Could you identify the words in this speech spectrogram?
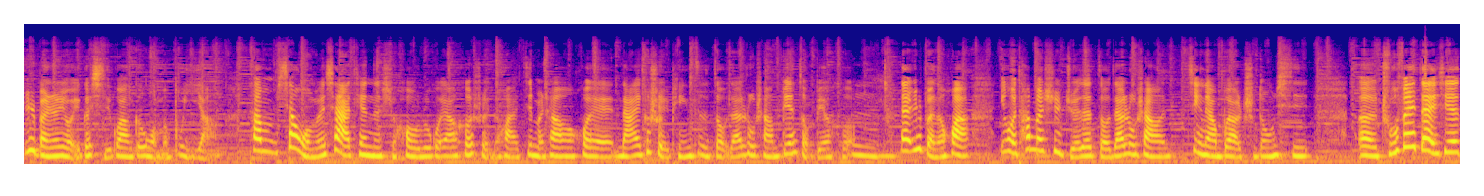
日本人有一个习惯跟我们不一样，他们像我们夏天的时候，如果要喝水的话，基本上会拿一个水瓶子走在路上边走边喝。嗯，但日本的话，因为他们是觉得走在路上尽量不要吃东西，呃，除非在一些。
